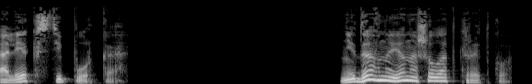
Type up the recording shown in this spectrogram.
Олег Степурко. Недавно я нашел открытку.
